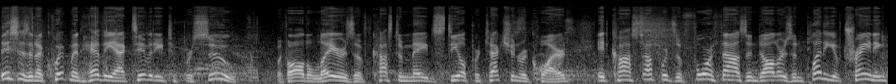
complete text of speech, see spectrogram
This is an equipment heavy activity to pursue with all the layers of custom-made steel protection required it costs upwards of $4,000 and plenty of training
